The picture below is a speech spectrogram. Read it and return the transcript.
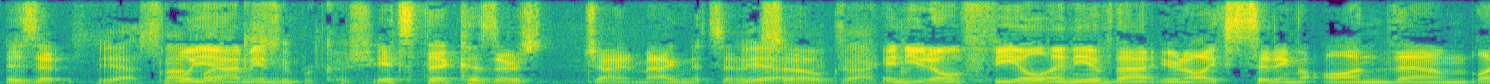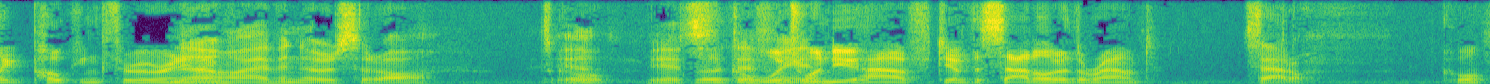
Is it? Yeah, it's not, well, yeah. like, I mean, super cushy. It's thick because there's giant magnets in it. Yeah, so exactly. and you don't feel any of that. You're not like sitting on them, like poking through or anything. No, I haven't noticed at all. It's cool. Yeah, yeah it's Really cool. Which one do you have? Do you have the saddle or the round? saddle? Cool.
